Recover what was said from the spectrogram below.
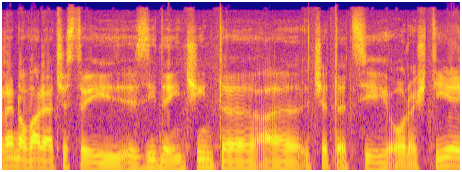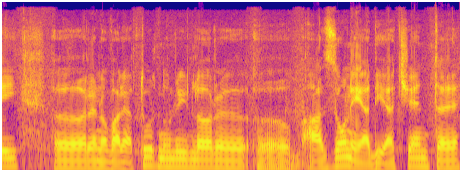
renovarea acestui zid de incintă a cetății Orăștiei, uh, renovarea turnurilor, a zonei adiacente,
